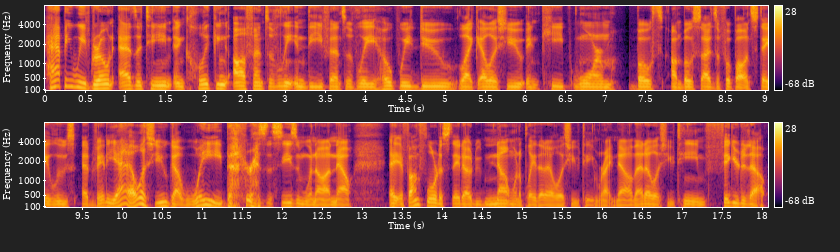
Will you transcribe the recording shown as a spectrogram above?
Happy we've grown as a team and clicking offensively and defensively. Hope we do like LSU and keep warm both on both sides of football and stay loose at Vandy. Yeah, LSU got way better as the season went on. Now, if I'm Florida State, I do not want to play that LSU team right now. That LSU team figured it out.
